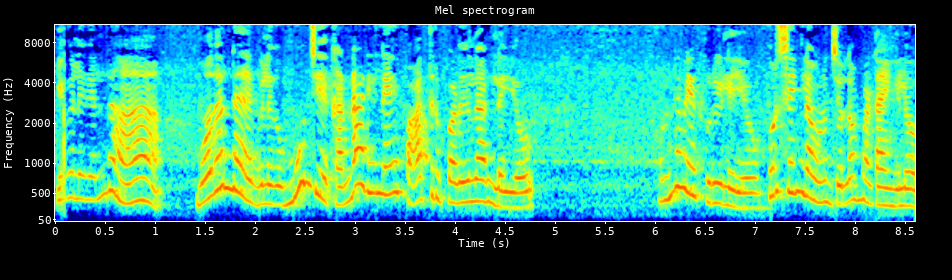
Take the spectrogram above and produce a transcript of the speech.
இவளுக்கு என்ன? முதல்ல இவளுக்கு மூஞ்சியை கண்ணாடியிலே பார்த்துருப்பாளுகளா இல்லையோ? ஒன்றுமே புரியலையோ. புருஷங்களை ஒன்றும் சொல்ல மாட்டாங்களோ?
